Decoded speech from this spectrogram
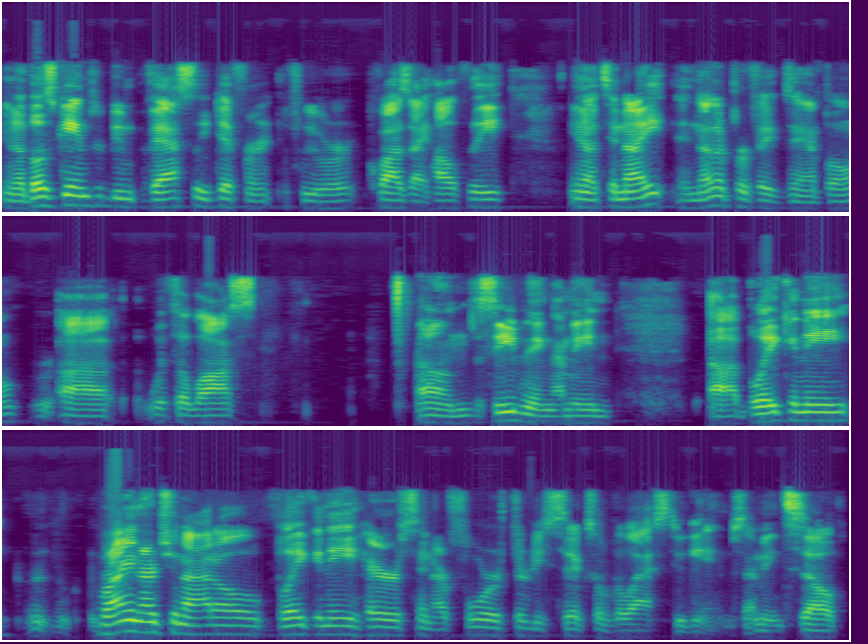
you know, those games would be vastly different if we were quasi healthy you know, tonight, another perfect example uh, with the loss um, this evening. I mean, uh, Blakeney, Ryan Arcidiacono, Blakeney, Harrison are 436 over the last two games. I mean, so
